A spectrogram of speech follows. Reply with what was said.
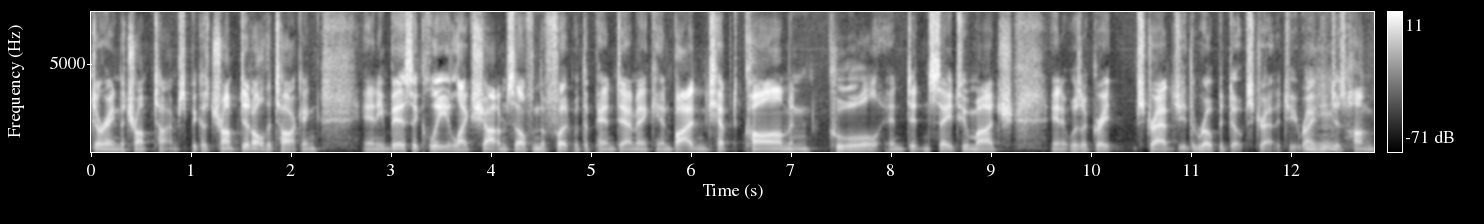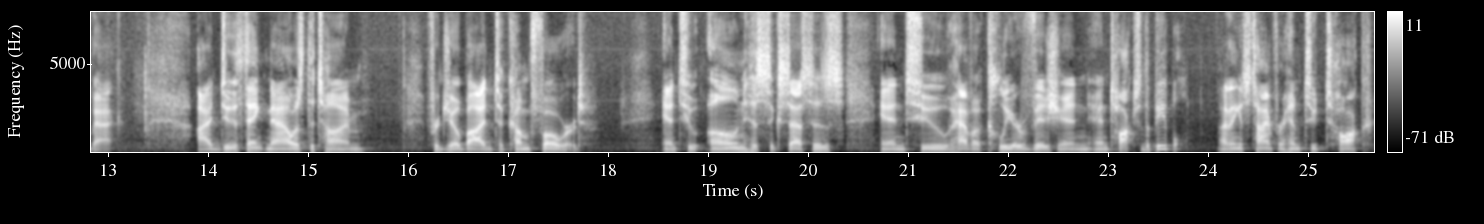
during the Trump times because Trump did all the talking and he basically like shot himself in the foot with the pandemic and Biden kept calm and cool and didn't say too much and it was a great strategy, the rope a dope strategy, right? Mm-hmm. He just hung back. I do think now is the time for Joe Biden to come forward and to own his successes and to have a clear vision and talk to the people. I think it's time for him to talk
